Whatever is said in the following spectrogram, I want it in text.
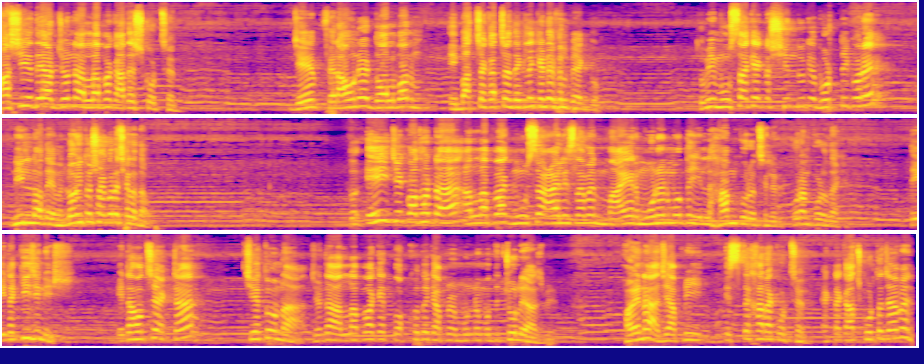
ভাসিয়ে দেওয়ার জন্য আল্লাহ পাক আদেশ করছেন যে ফেরাউনের দলবল এই বাচ্চা কাচ্চা দেখলে কেটে ফেলবে একদম। তুমি মুসাকে একটা সিন্ধুকে ভর্তি করে নীল নদে, লোহিত সাগরে ছেড়ে দাও। তো এই যে কথাটা আল্লাহ পাক মুসা আল ইসলামের মায়ের মনের মধ্যে ইলহাম করেছিলেন, কোরআন পড়ে দেখেন। তো এটা কি জিনিস? এটা হচ্ছে একটা চেতনা যেটা আল্লাহ পাকের পক্ষ থেকে আপনার মনের মধ্যে চলে আসবে। হয় না যে আপনি ইস্তেখারা করছেন, একটা কাজ করতে যাবেন,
